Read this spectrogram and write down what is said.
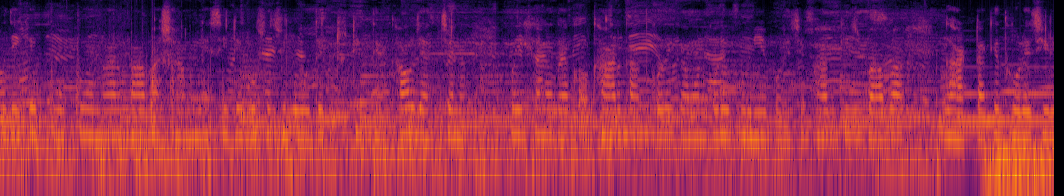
ওদিকে পুটুন আর বাবা সামনে সিটে বসেছিল, ওদের ঠিক দেখাও যাচ্ছে না। ওইখানে দেখো ঘাড় কাত করে কেমন করে ঘুমিয়ে পড়েছে। ভাগ্যিস বাবা ঘাটটাকে ধরেছিল।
